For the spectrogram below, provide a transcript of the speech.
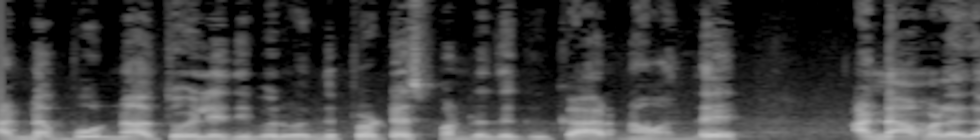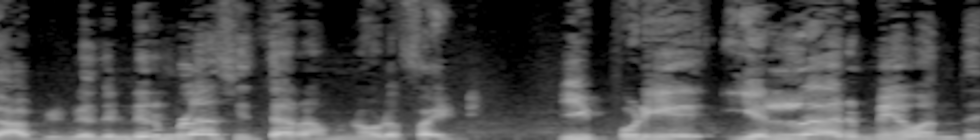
அன்னபூர்ணா தொழிலதிபர் வந்து ப்ரொட்டஸ்ட் பண்றதுக்கு காரணம் வந்து அண்ணாமலை தான் அப்படின்றது நிர்மலா சீதாராமனோட ஃபைண்டிங் இப்படி எல்லாருமே வந்து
